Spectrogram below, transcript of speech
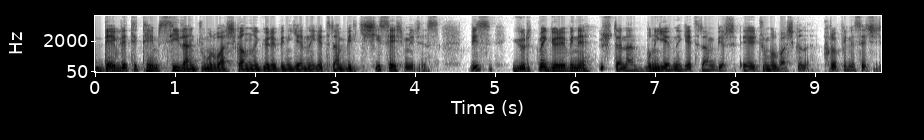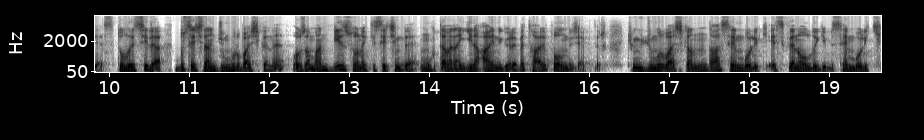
devleti temsilen Cumhurbaşkanlığı görevini yerine getiren bir kişiyi seçmeyeceğiz. Biz yürütme görevini üstlenen, bunu yerine getiren bir e, cumhurbaşkanı profilini seçeceğiz. Dolayısıyla bu seçilen cumhurbaşkanı o zaman bir sonraki seçimde muhtemelen yine aynı göreve talip olmayacaktır. Çünkü cumhurbaşkanının daha sembolik, eskiden olduğu gibi sembolik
